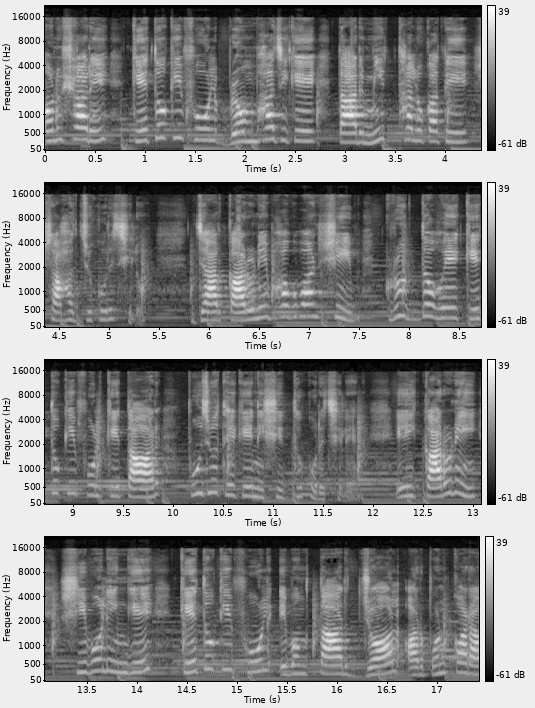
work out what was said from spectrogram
অনুসারে কেতকী ফুল ব্রহ্মাজিকে তার মিথ্যা লুকাতে সাহায্য করেছিল, যার কারণে ভগবান শিব ক্রুদ্ধ হয়ে কেতকী ফুলকে তার পুজো থেকে নিষিদ্ধ করেছিলেন। এই কারণেই শিবলিঙ্গে কেতকী ফুল এবং তার জল অর্পণ করা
